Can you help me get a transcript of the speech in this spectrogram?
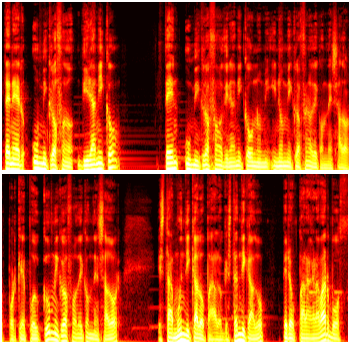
tener un micrófono dinámico, ten un micrófono dinámico y no un micrófono de condensador. Porque, porque un micrófono de condensador está muy indicado para lo que está indicado, pero para grabar voz,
